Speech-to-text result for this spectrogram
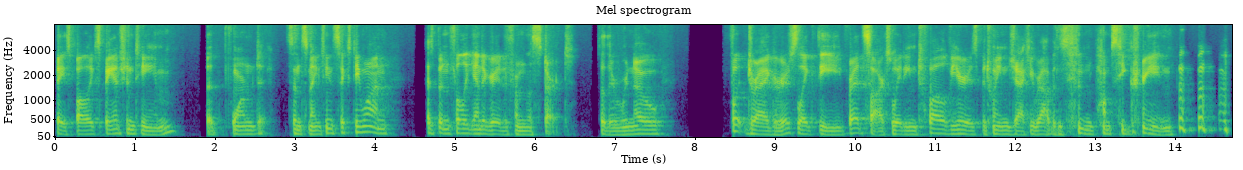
Baseball expansion team that formed since 1961 has been fully integrated from the start. So there were no foot draggers like the Red Sox waiting 12 years between Jackie Robinson and Pumpsie Green.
